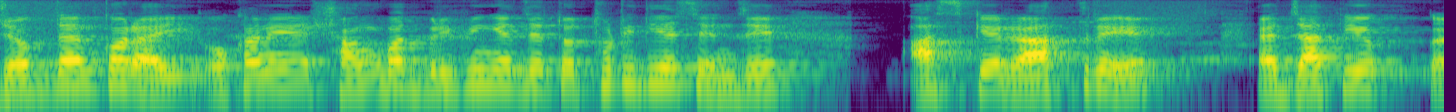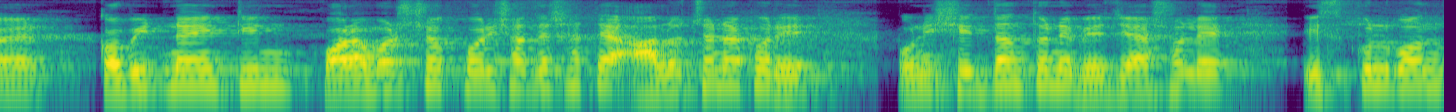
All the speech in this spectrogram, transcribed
যোগদান করাই ওখানে সংবাদ ব্রিফিংয়ে যে তথ্যটি দিয়েছেন যে আজকে রাত্রে জাতীয় কোভিড নাইন্টিন পরামর্শক পরিষদের সাথে আলোচনা করে উনি সিদ্ধান্ত নেবে যে আসলে স্কুল বন্ধ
